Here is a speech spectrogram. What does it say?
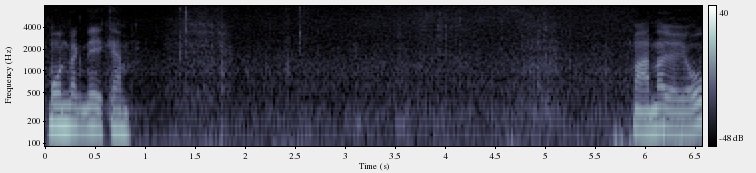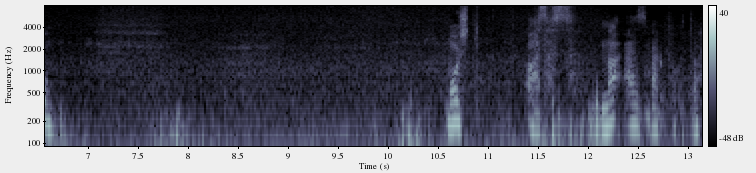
Mondd meg nékem. Már nagyon jó. Most, azaz. Na, ez megfogta.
